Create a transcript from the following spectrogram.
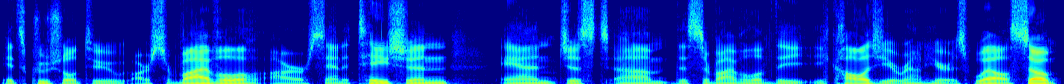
It's crucial to our survival, our sanitation, and just um, the survival of the ecology around here as well. So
